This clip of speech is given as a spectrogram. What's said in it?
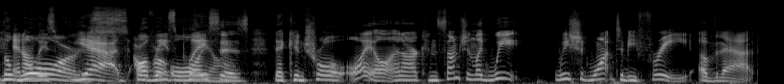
The and all these yeah all these oil. places that control oil and our consumption like we we should want to be free of that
